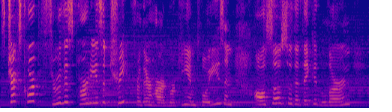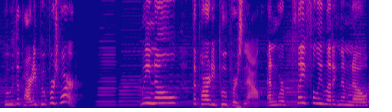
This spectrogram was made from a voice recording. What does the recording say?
StrexCorp threw this party as a treat for their hardworking employees and also so that they could learn who the party poopers were. We know the party poopers now, and we're playfully letting them know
